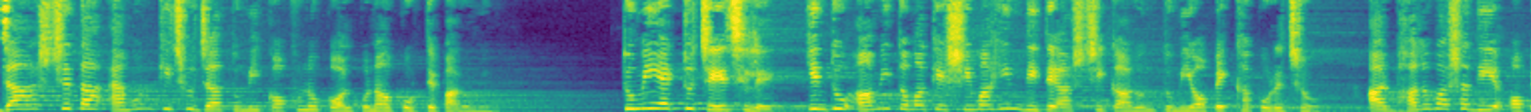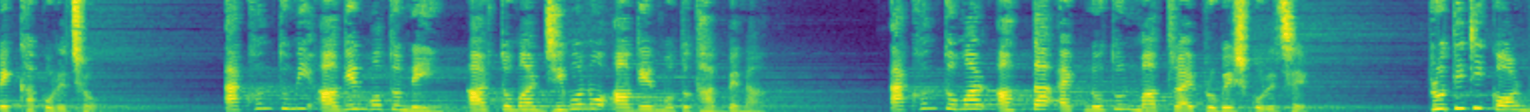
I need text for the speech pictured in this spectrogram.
যা আসছে তা এমন কিছু যা তুমি কখনো কল্পনাও করতে পারোনি। তুমি একটু চেয়েছিলে, কিন্তু আমি তোমাকে সীমাহীন দিতে আসছি কারণ তুমি অপেক্ষা করেছ, আর ভালোবাসা দিয়ে অপেক্ষা করেছ। এখন তুমি আগের মতো নেই, আর তোমার জীবনও আগের মতো থাকবে না। এখন তোমার আত্মা এক নতুন মাত্রায় প্রবেশ করেছে। প্রতিটি কর্ম,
